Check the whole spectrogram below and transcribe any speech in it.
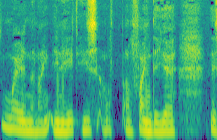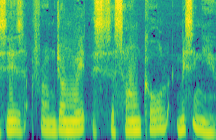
somewhere in the 1980s. I'll, I'll find the year. This is from John Waite. This is a song called Missing You.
